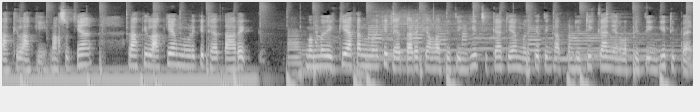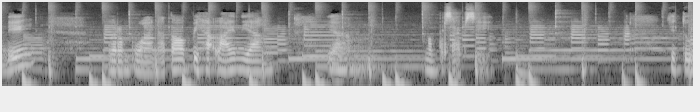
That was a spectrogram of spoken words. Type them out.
laki-laki. Maksudnya laki-laki yang memiliki daya tarik memiliki akan memiliki daya tarik yang lebih tinggi jika dia memiliki tingkat pendidikan yang lebih tinggi dibanding perempuan atau pihak lain yang yang mempersepsi. Gitu.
